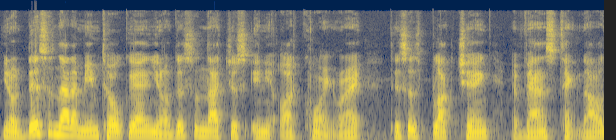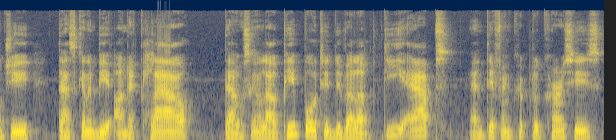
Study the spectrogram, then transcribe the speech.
you know this is not a meme token you know this is not just any altcoin right? This is blockchain advanced technology that's going to be on the cloud that was going to allow people to develop d apps and different cryptocurrencies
